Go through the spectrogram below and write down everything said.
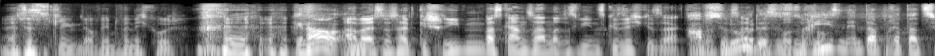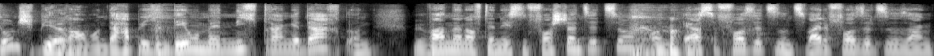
Das klingt auf jeden Fall nicht cool. Genau. Aber es ist halt geschrieben, was ganz anderes wie ins Gesicht gesagt. Und das absolut, halt der es ist ein riesen Interpretationsspielraum. Und da habe ich in dem Moment nicht dran gedacht. Und wir waren dann auf der nächsten Vorstandssitzung und erste Vorsitzende und zweite Vorsitzende sagen,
